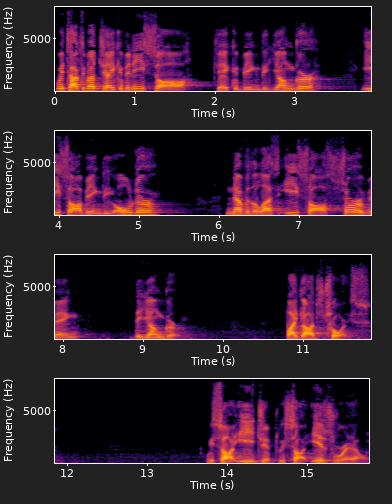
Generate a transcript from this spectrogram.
We talked about Jacob and Esau, Jacob being the younger, Esau being the older, nevertheless, Esau serving the younger by God's choice. We saw Egypt, we saw Israel.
